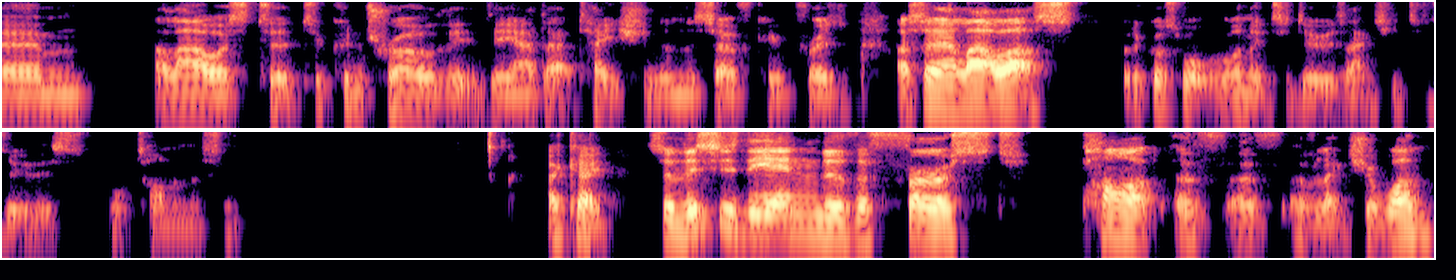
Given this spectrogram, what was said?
um, allow us to, to control the, the adaptation and the self-configuration. I say allow us, but of course what we want it to do is actually to do this autonomously. Okay, so this is the end of the first part of, of, of lecture one.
